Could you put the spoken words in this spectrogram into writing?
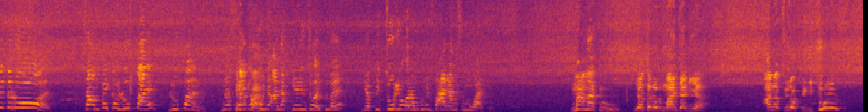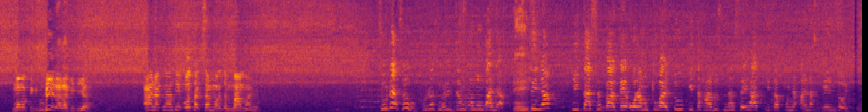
itu terus. Sampai kau lupa eh, lupa. Nasi Kenapa? punya anak Genzo itu eh, dia picuri orang punya barang semua itu. Mama tuh yang terlalu manja dia. Anak sudah pergi curi, mama pergi bela lagi dia. Anak nanti otak sama macam mama. Sudah su, sudah su, jangan ngomong banyak. Intinya kita sebagai orang tua itu kita harus nasihat kita punya anak Genzo itu.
